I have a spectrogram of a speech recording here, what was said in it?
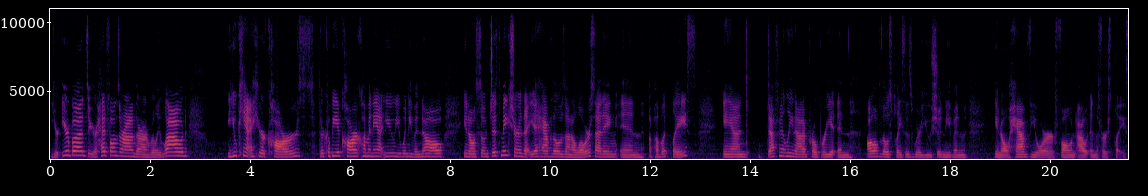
your earbuds or your headphones are on, they're on really loud. You can't hear cars. There could be a car coming at you, you wouldn't even know. You know, so just make sure that you have those on a lower setting in a public place and definitely not appropriate in all of those places where you shouldn't even, you know, have your phone out in the first place.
